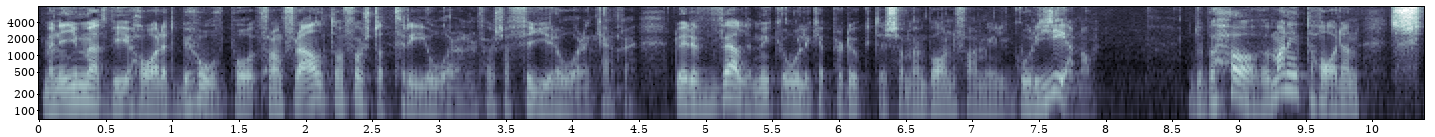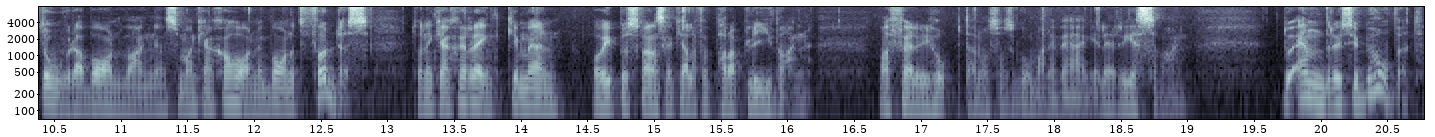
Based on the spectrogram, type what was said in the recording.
Men i och med att vi har ett behov på framförallt de första tre åren, de första fyra åren kanske, då är det väldigt mycket olika produkter som en barnfamilj går igenom. Och då behöver man inte ha den stora barnvagnen som man kanske har när barnet föddes. Utan det kanske räcker med en, vad vi på svenska kallar för paraplyvagn. Man fäller ihop den och så går man iväg, eller resevagn. Då ändras ju behovet.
